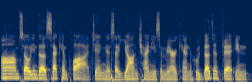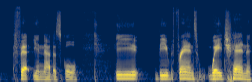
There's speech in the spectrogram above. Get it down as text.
Um, so in the second plot, Jane is a young Chinese American who doesn't fit in fit in at the school. He befriends Wei Chen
